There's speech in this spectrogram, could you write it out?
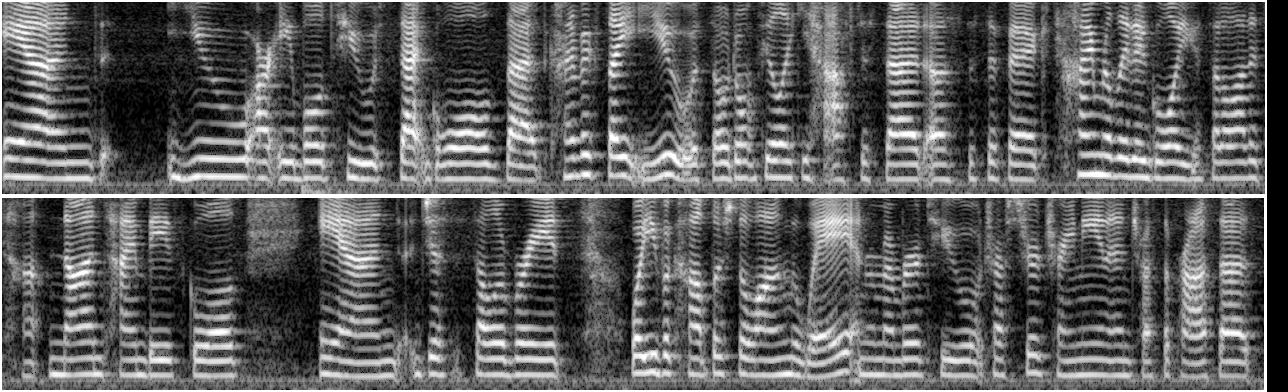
And you are able to set goals that kind of excite you. So don't feel like you have to set a specific time related goal. You can set a lot of non time based goals and just celebrate what you've accomplished along the way. And remember to trust your training and trust the process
